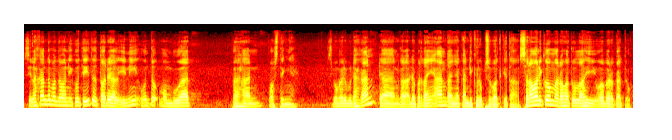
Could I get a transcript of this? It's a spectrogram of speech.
Silahkan teman-teman ikuti tutorial ini untuk membuat bahan postingnya semoga dimudahkan dan kalau ada pertanyaan tanyakan di grup support kita. Assalamualaikum warahmatullahi wabarakatuh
